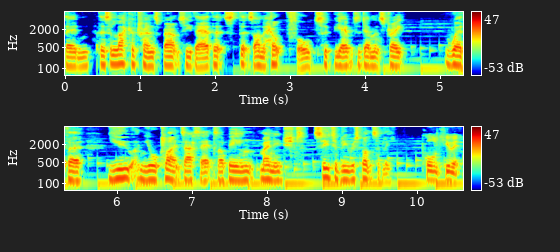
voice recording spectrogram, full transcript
then there's a lack of transparency there that's that's unhelpful to be able to demonstrate whether you and your client's assets are being managed suitably responsibly. Paul Hewitt,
